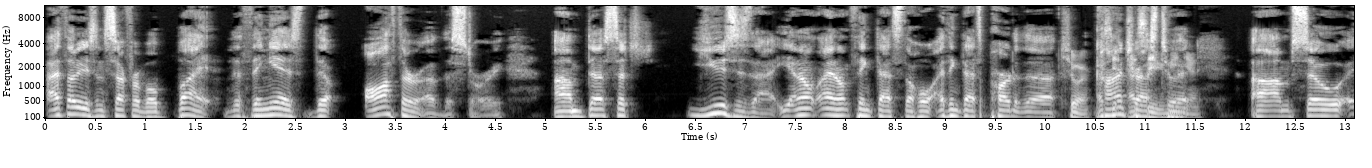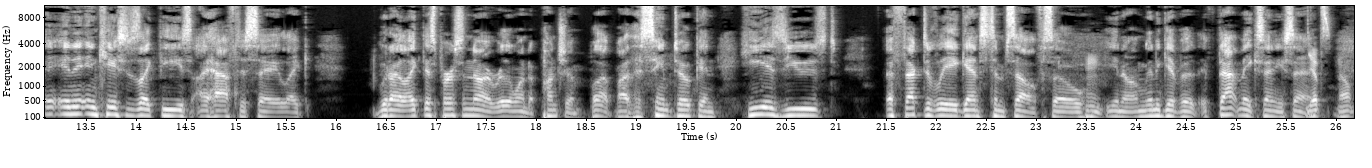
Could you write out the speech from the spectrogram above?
I thought he was insufferable. But the thing is, the author of the story um, does such uses that. Yeah, I don't. I don't think that's the whole. I think that's part of the. Sure. I see- I see Contrast what to mean, it. yeah. Um. So in in cases like these, I have to say, like, would I like this person? No, I really wanted to punch him. But by the same token, he is used effectively against himself. So Hmm. you know, I'm going to give it. If that makes any sense. Yep. No.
